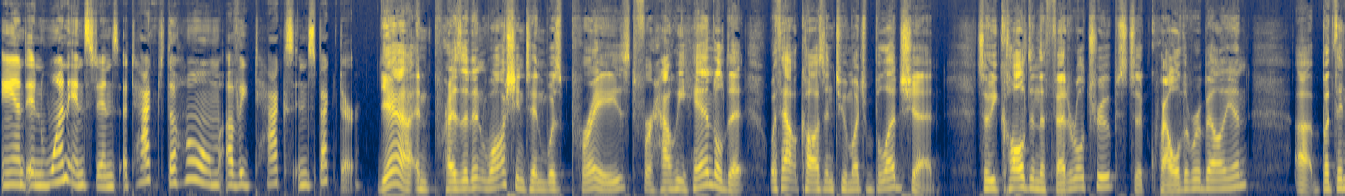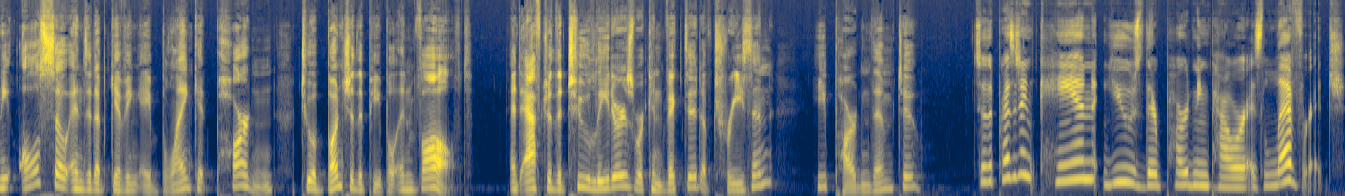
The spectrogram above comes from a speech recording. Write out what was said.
and in one instance attacked the home of a tax inspector. Yeah, and President Washington was praised for how he handled it without causing too much bloodshed. So he called in the federal troops to quell the rebellion, uh, but then he also ended up giving a blanket pardon to a bunch of the people involved. And after the two leaders were convicted of treason, he pardoned them too. So the president can use their pardoning power as leverage.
